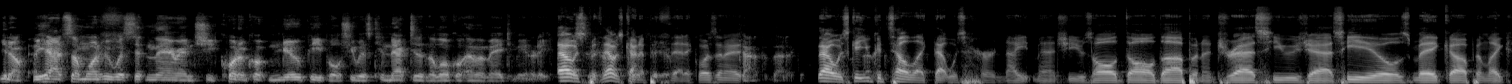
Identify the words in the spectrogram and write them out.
you know, we had someone who was sitting there and she quote unquote knew people. She was connected in the local MMA community. That was that was kind of pathetic, wasn't it? Kind of pathetic. That was you could tell like that was her night, man. She was all dolled up in a dress, huge ass heels, makeup, and like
